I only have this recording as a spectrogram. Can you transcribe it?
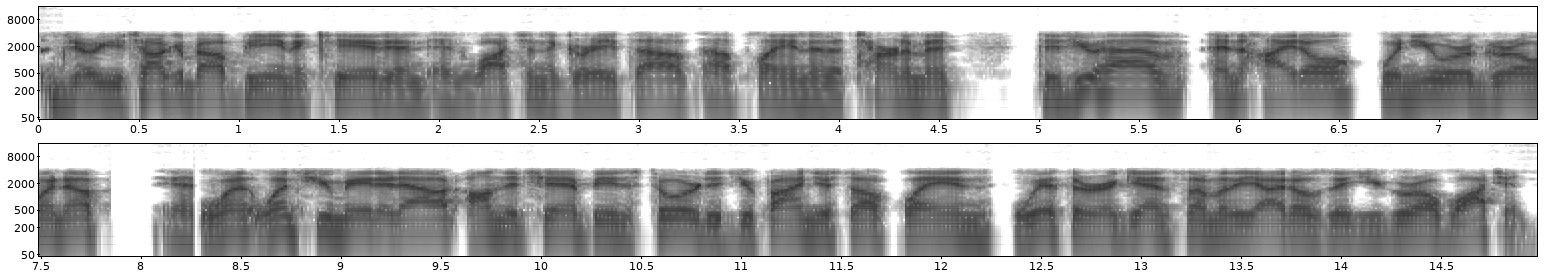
Joe, you talk about being a kid and, and watching the greats out, out playing in a tournament. Did you have an idol when you were growing up? And once you made it out on the Champions Tour, did you find yourself playing with or against some of the idols that you grew up watching?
